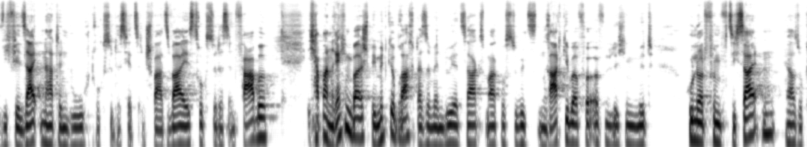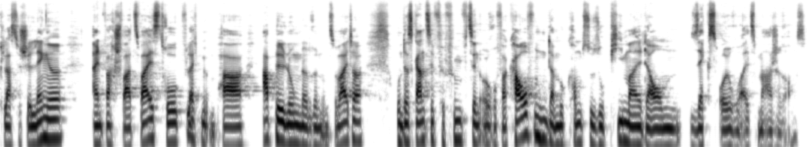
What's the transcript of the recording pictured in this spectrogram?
wie viele Seiten hat ein Buch? Druckst du das jetzt in Schwarz-Weiß? Druckst du das in Farbe? Ich habe mal ein Rechenbeispiel mitgebracht. Also wenn du jetzt sagst, Markus, du willst einen Ratgeber veröffentlichen mit 150 Seiten, ja, so klassische Länge, einfach Schwarz-Weiß-Druck, vielleicht mit ein paar Abbildungen da drin und so weiter. Und das Ganze für 15 Euro verkaufen, dann bekommst du so Pi mal Daumen 6 Euro als Marge raus.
